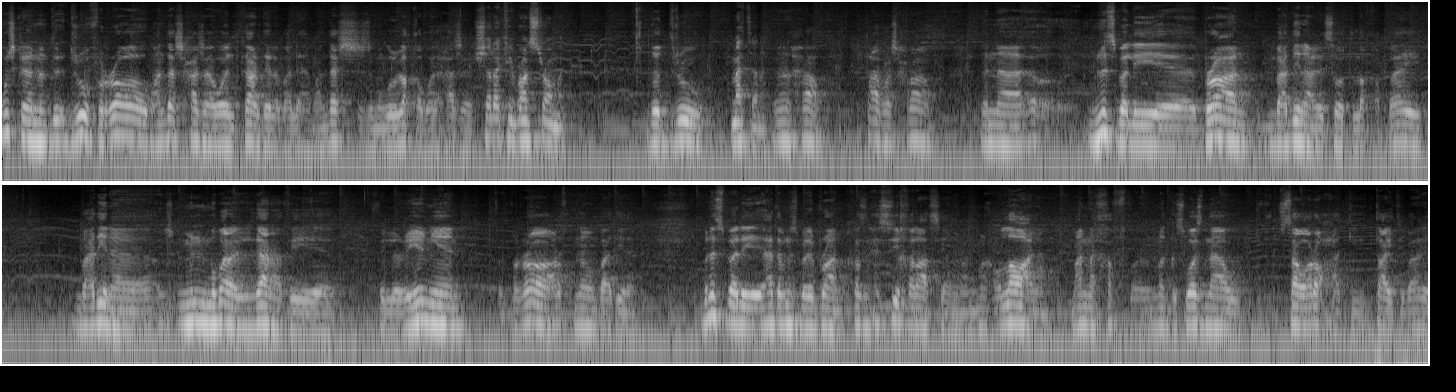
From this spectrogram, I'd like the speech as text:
مشكلة ان درو في الرو وما عندهاش حاجة wild card يلعب عليها ما عندهاش زي ما نقولوا لقب ولا حاجة. إيش رأيك في برون سترومان؟ ضد درو مثلا. آه، حرام. تعرف إيش حرام؟ لأن آه، بالنسبة لبرون بعدين على صوره اللقب. هاي بعدين آه، من المباراة اللي دارها في في ال reunion في الرو عرفت انه بعدين بالنسبة لي هذا بالنسبة لبران خلاص نحس فيه خلاص يعني والله أعلم مع إنه خف نقص وزنه وسوى روحه كي تايت يعني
